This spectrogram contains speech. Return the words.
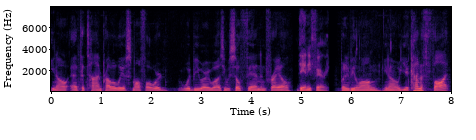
you know, at the time, probably a small forward would be where he was. He was so thin and frail. Danny Ferry. But he'd be long. You know, you kind of thought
